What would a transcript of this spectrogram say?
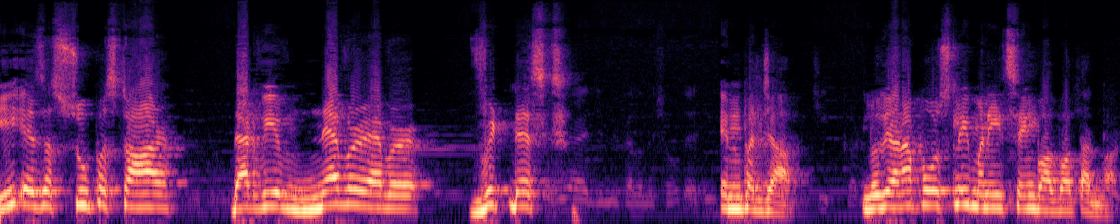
he is a superstar that we have never ever witnessed in Punjab. Ludhiana post ਲਈ ਮਨੀਤ ਸਿੰਘ ਬਹੁਤ ਬਹੁਤ ਧੰਨਵਾਦ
